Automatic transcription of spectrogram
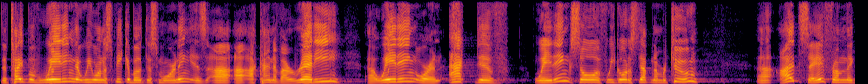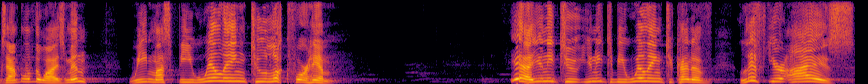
the type of waiting that we want to speak about this morning is a, a, a kind of a ready waiting or an active waiting. So if we go to step number two, uh, I'd say from the example of the wise men, we must be willing to look for him. Yeah, you need to, you need to be willing to kind of lift your eyes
